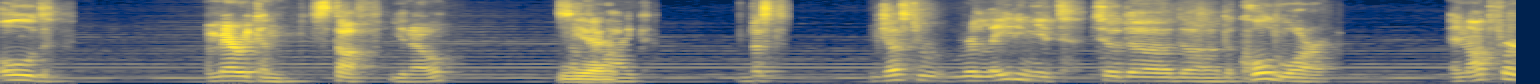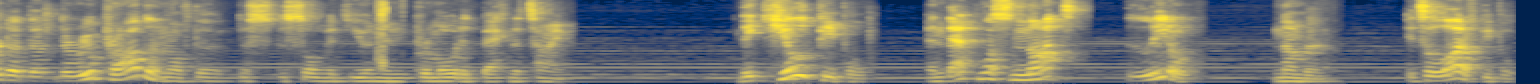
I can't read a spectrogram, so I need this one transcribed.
old American stuff, you know? Something Yeah. like just just relating it to the, the, the Cold War and not for the, the, the real problem of the, the, the Soviet Union promoted back in the time. They killed people, and that was not little number. It's a lot of people.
